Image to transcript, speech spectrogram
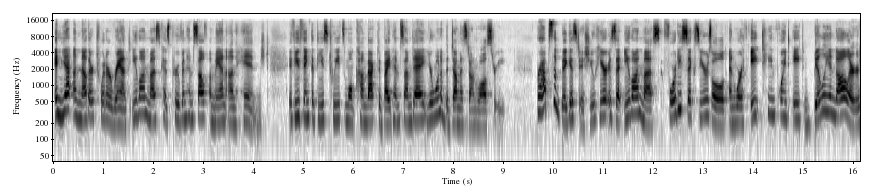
In yet another Twitter rant, Elon Musk has proven himself a man unhinged. If you think that these tweets won't come back to bite him someday, you're one of the dumbest on Wall Street. Perhaps the biggest issue here is that Elon Musk, 46 years old and worth $18.8 billion,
